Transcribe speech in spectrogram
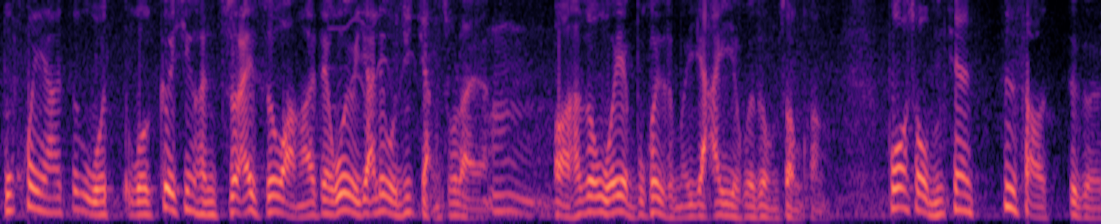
不会啊，这个我我个性很直来直往啊，对我有压力我就讲出来啊。嗯。哦，他说我也不会什么压抑或这种状况。不过说我们现在至少这个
